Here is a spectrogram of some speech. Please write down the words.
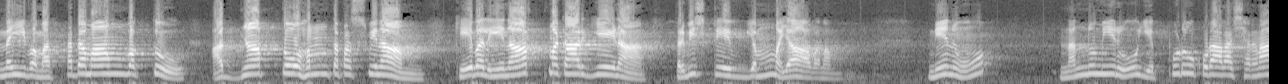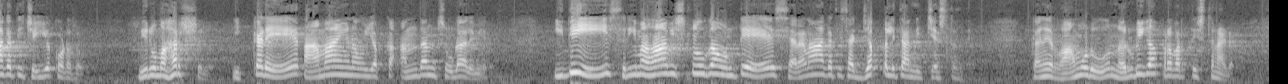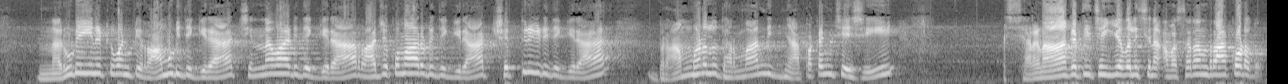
నైవ మహదమాం వక్తు అజ్ఞాప్తోహం తపస్వినాం కేవలేనాత్మకార్యేణ ప్రవిష్టేవ్యం మయావనం. నేను నన్ను మీరు ఎప్పుడూ కూడా అలా శరణాగతి చెయ్యకూడదు. మీరు మహర్షులు. ఇక్కడే రామాయణం యొక్క అందం చూడాలి మీరు. ఇది శ్రీ మహావిష్ణువుగా ఉంటే శరణాగతి సజ్జ ఫలితాన్ని ఇచ్చేస్తుంది. కానీ రాముడు నరుడిగా ప్రవర్తిస్తున్నాడు. నరుడైనటువంటి రాముడి దగ్గర చిన్నవాడి దగ్గర రాజకుమారుడి దగ్గర క్షత్రియుడి దగ్గర బ్రాహ్మణులు ధర్మాన్ని జ్ఞాపకం చేసి శరణాగతి చెయ్యవలసిన అవసరం రాకూడదు.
